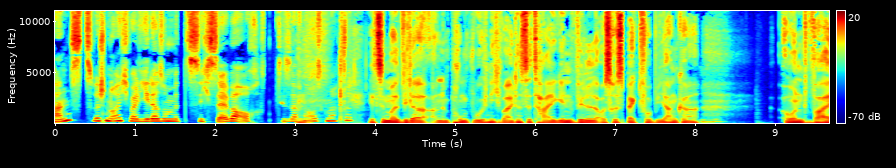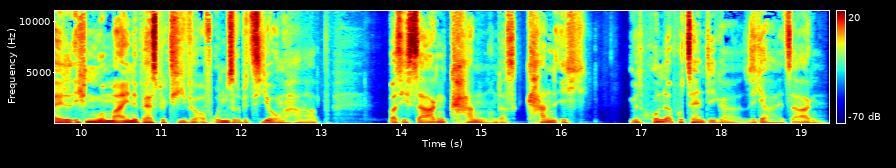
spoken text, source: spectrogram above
Distanz zwischen euch, weil jeder so mit sich selber auch die Sachen mhm. ausgemacht hat? Jetzt sind wir wieder an einem Punkt, wo ich nicht weiter ins Detail gehen will, aus Respekt vor Bianca. Mhm. Und weil ich nur meine Perspektive auf unsere Beziehung habe. Was ich sagen kann, und das kann ich mit hundertprozentiger Sicherheit sagen,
